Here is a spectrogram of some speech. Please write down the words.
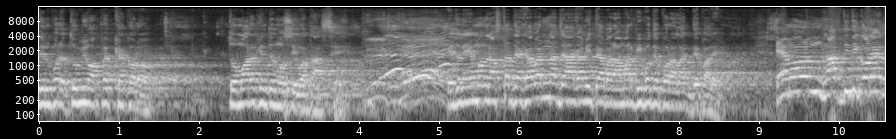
দিন পরে তুমি অপেক্ষা করো। তোমারও কিন্তু মুসিবত আছে। এই জন্য এমন রাস্তা দেখাবেন না যে আগামীতে আবার আমার বিপদে পড়া লাগতে পারে। এমন রাজনীতি করেন,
